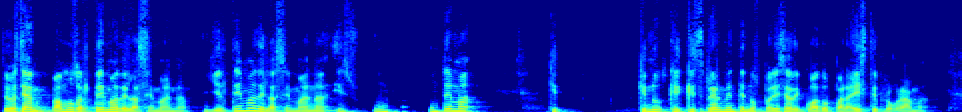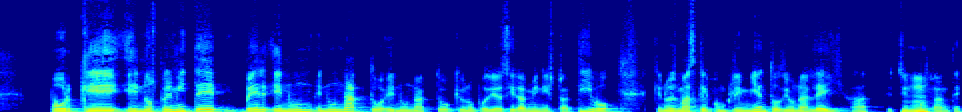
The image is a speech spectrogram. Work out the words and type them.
Sebastián, vamos al tema de la semana. Y el tema de la semana es un, un tema que, que, no- que- que realmente nos parece adecuado para este programa, porque eh, nos permite ver en un, en un acto, en un acto que uno podría decir administrativo, que no es más que el cumplimiento de una ley, ¿ah? Esto es importante,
